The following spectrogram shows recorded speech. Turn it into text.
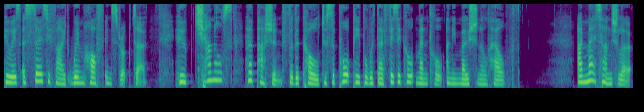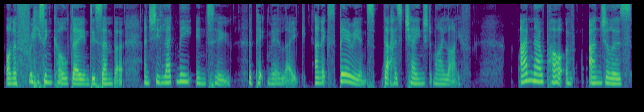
who is a certified Wim Hof instructor who channels her passion for the cold to support people with their physical, mental, and emotional health. I met Angela on a freezing cold day in December, and she led me into the Pickmere Lake, an experience that has changed my life. I'm now part of Angela's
